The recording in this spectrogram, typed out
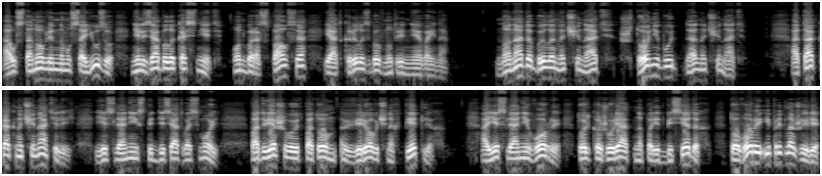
А установленному союзу нельзя было коснеть, он бы распался, и открылась бы внутренняя война. Но надо было начинать, что-нибудь да начинать. А так как начинателей, если они из 58-й, подвешивают потом в веревочных петлях, а если они воры, только журят на политбеседах, то воры и предложили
